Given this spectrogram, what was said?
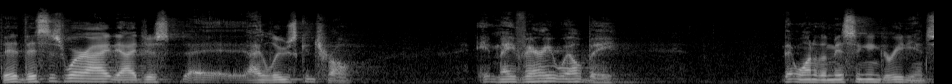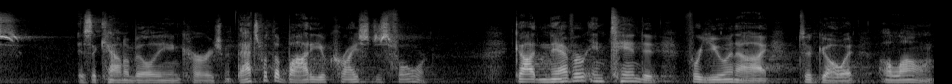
This is where I, I just, I lose control. It may very well be that one of the missing ingredients is accountability and encouragement. That's what the body of Christ is for. God never intended for you and I to go it alone,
